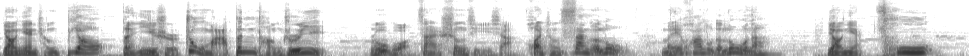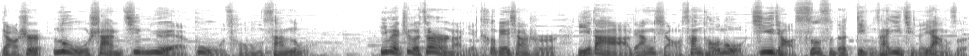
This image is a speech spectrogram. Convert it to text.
要念成彪，本意是纵马奔腾之意。如果再升级一下，换成三个鹿，梅花鹿的鹿呢，要念粗，表示鹿善经越，故从三鹿。因为这个字儿呢，也特别像是一大两小三头鹿犄角死死地顶在一起的样子，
